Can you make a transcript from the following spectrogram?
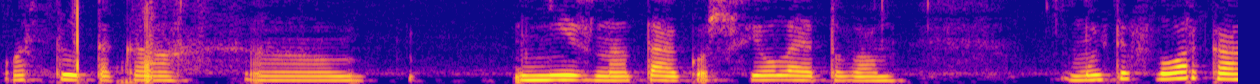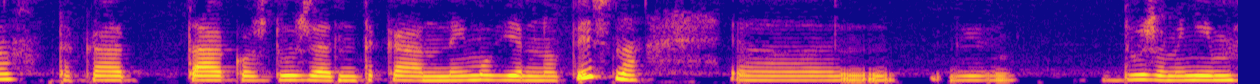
Ось тут така е, ніжна, також фіолетова мультифлорка, така також дуже така неймовірно пишна. Е, Дуже мені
